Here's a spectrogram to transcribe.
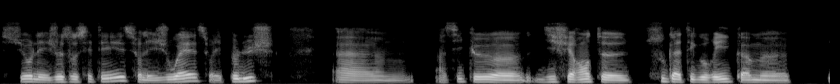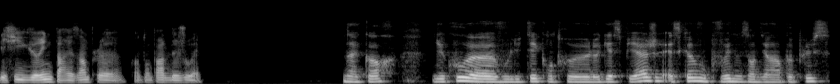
sur les jeux de société, sur les jouets, sur les peluches, euh, ainsi que euh, différentes euh, sous-catégories comme les figurines, par exemple, quand on parle de jouets. D'accord. Du coup, vous luttez contre le gaspillage. Est-ce que vous pouvez nous en dire un peu plus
